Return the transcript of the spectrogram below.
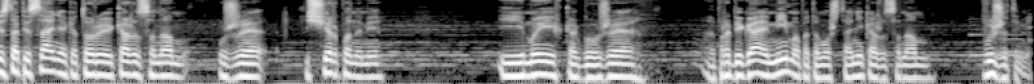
места Писания, которые кажутся нам уже исчерпанными, и мы их как бы уже пробегаем мимо, потому что они кажутся нам выжатыми.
